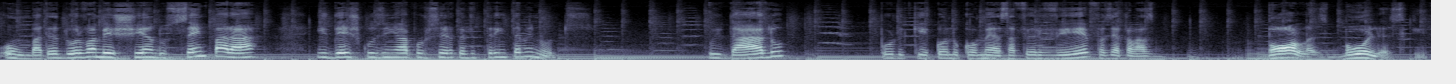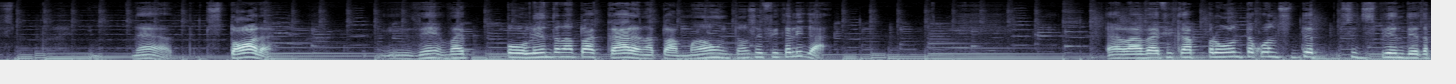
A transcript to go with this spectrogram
ou um batedor, vá mexendo sem parar e deixe cozinhar por cerca de 30 minutos. Cuidado porque quando começa a ferver, fazer aquelas bolas, bolhas que né, estoura e vem, vai polenta na tua cara, na tua mão, então você fica ligado. Ela vai ficar pronta quando se, de, se desprender da,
